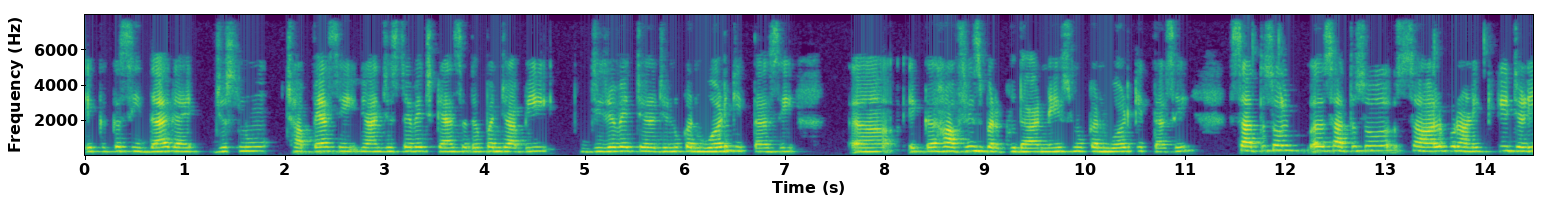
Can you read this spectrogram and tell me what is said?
ਇੱਕ ਕਸੀਦਾ ਹੈਗਾ ਜਿਸ ਨੂੰ ਛਾਪਿਆ ਸੀ ਜਾਂ ਜਿਸ ਦੇ ਵਿੱਚ ਕਹਿ ਸਕਦੇ ਹੋ ਪੰਜਾਬੀ ਜਿਹਦੇ ਵਿੱਚ ਜਿਹਨੂੰ ਕਨਵਰਟ ਕੀਤਾ ਸੀ ਇੱਕ ਹਾਫਿਜ਼ ਬਰਖੁਦਾਰ ਨੇ ਇਸ ਨੂੰ ਕਨਵਰਟ ਕੀਤਾ ਸੀ। 700 700 ਸਾਲ ਪੁਰਾਣੀ ਕਿ ਜਿਹੜੀ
